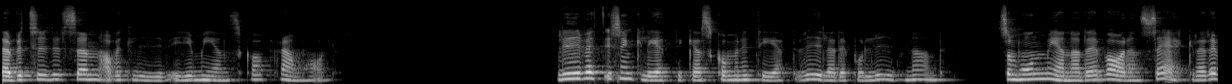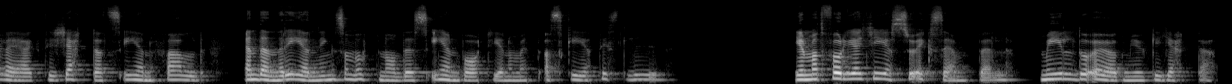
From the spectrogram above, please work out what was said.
där betydelsen av ett liv i gemenskap framhålls. Livet i Synkletikas kommunitet vilade på lydnad, som hon menade var en säkrare väg till hjärtats enfald än den rening som uppnåddes enbart genom ett asketiskt liv. Genom att följa Jesu exempel, mild och ödmjuk i hjärtat,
